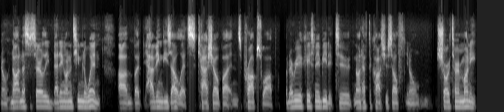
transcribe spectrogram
you know not necessarily betting on a team to win, um, but having these outlets, cash out buttons, PropSwap, whatever your case may be, to, to not have to cost yourself you know short term money.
